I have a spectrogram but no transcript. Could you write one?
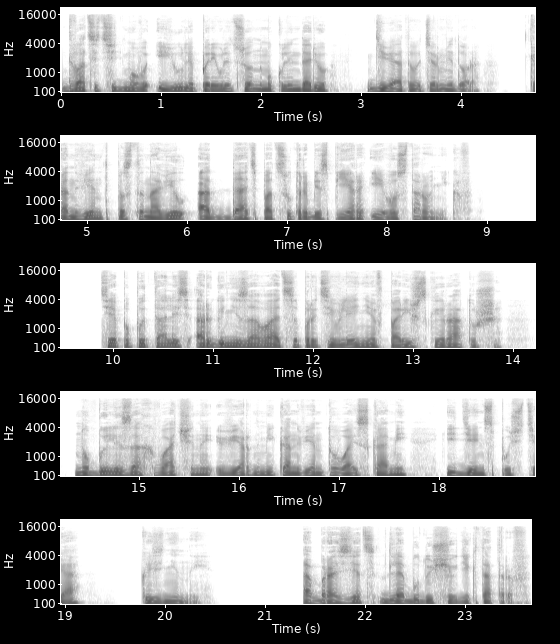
27 июля по революционному календарю – девятого термидора, конвент постановил отдать под суд Робеспьера и его сторонников. Те попытались организовать сопротивление в парижской ратуше, но были захвачены верными конвенту войсками и день спустя казнены. Образец для будущих диктаторов.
